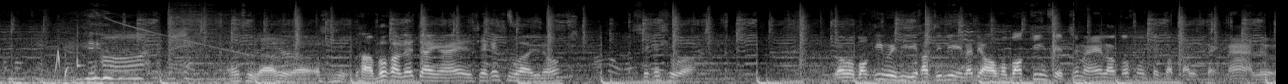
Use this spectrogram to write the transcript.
เอามาแข่งอ๋อเอาถือแล้วถือแล้วถามเพื่อความแน่ใจไง เช็คให้ชัวร์อยู่เนาะเช็คให้ชัวร์เรามาบล็อกกิ้งเวทีครับที่นี่แล้วเดี๋ยวพอบล็อกกิ้งเสร็จใช่ไหมเราก็คงจะกลับมาแต่งหน้าเลย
